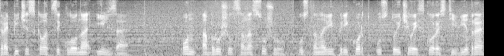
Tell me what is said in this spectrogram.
тропического циклона Ильза. Он обрушился на сушу, установив рекорд устойчивой скорости ветра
